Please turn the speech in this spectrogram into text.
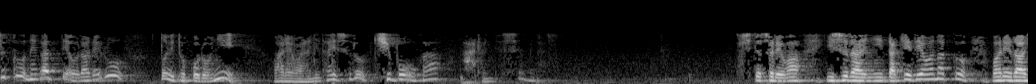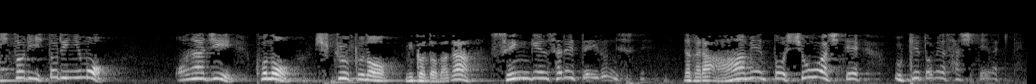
熱く願っておられるというところに我々に対する希望があるんですよ、皆さん。そしてそれはイスラエルにだけではなく我ら一人一人にも同じこの祝福の御言葉が宣言されているんですね。だから、アーメンと昭和して受け止めさせていただきたい。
